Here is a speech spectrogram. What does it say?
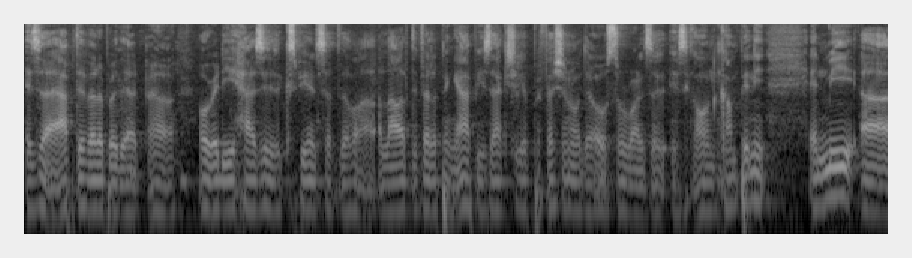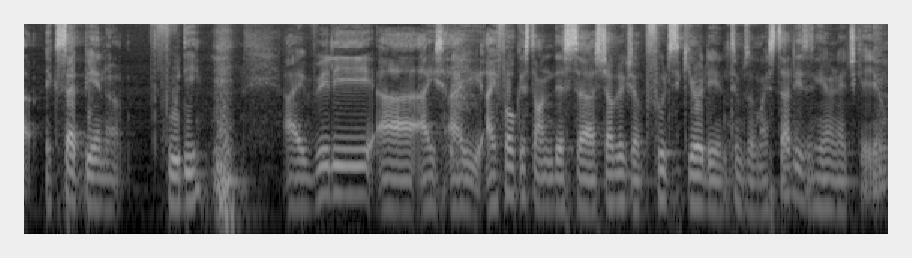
is an app developer that already has his experience of the, a lot of developing app. He's actually a professional that also runs a, his own company, and me, except being a foodie. I really uh, I, I, I, focused on this uh, subject of food security in terms of my studies here in HKU,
